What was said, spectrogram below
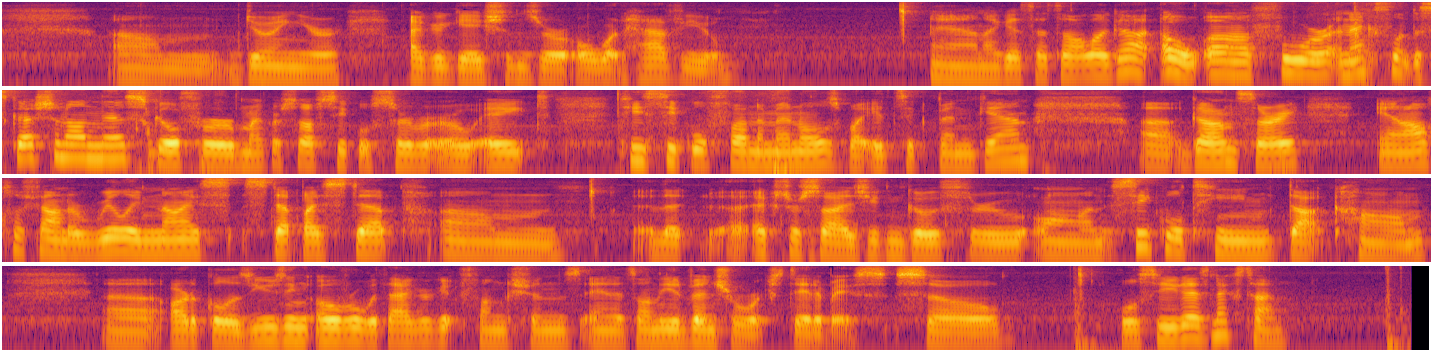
um, doing your aggregations or, or what have you. And I guess that's all I got. Oh, uh, for an excellent discussion on this, go for Microsoft SQL Server 08 T-SQL Fundamentals by Itzik Ben Gan, uh, Gan, sorry. And I also found a really nice step-by-step -step, um, that uh, exercise you can go through on SQLteam.com. Uh, article is using over with aggregate functions, and it's on the AdventureWorks database. So we'll see you guys next time.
